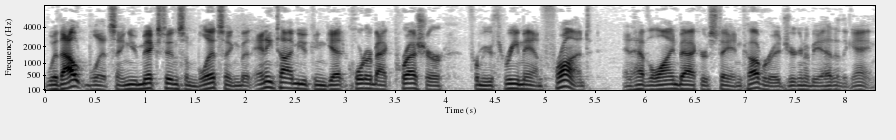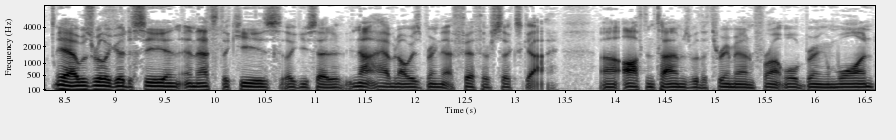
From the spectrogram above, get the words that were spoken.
without blitzing. You mixed in some blitzing, but anytime you can get quarterback pressure from your three man front and have the linebackers stay in coverage, you're going to be ahead of the game. Yeah, it was really good to see, and, and that's the keys, like you said, not having always bring that fifth or sixth guy. Uh, oftentimes with a three man front, we'll bring one,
